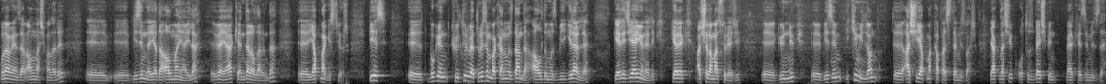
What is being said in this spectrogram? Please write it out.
buna benzer anlaşmaları e, e, bizimle ya da Almanya'yla veya kendi aralarında e, yapmak istiyor. Biz e, bugün Kültür ve Turizm Bakanımızdan da aldığımız bilgilerle geleceğe yönelik gerek aşılama süreci, e, günlük e, bizim 2 milyon e, aşı yapma kapasitemiz var. Yaklaşık 35 bin merkezimizde.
